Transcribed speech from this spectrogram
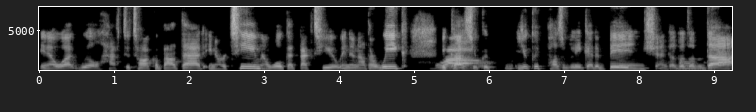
you know what, we'll have to talk about that in our team and we'll get back to you in another week wow. because you could, you could possibly get a binge and da da da da oh. da.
